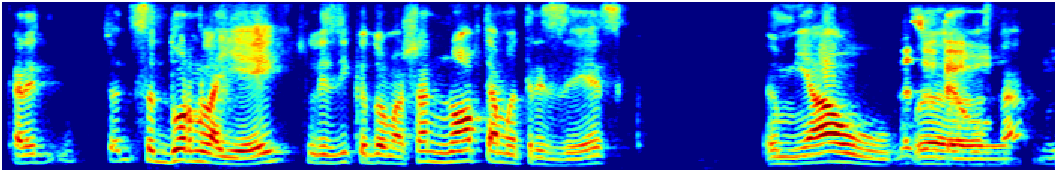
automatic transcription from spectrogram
care să, să dorm la ei, le zic că dorm așa, noaptea mă trezesc, îmi iau Vezi, uh, uite, o, ăsta. un,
